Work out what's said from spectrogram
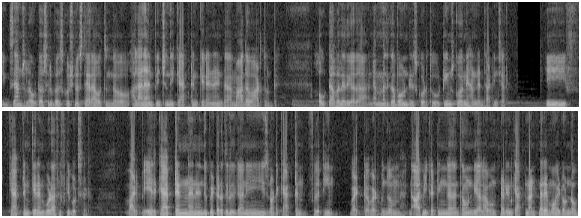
ఎగ్జామ్స్లో అవుట్ ఆఫ్ సిలబస్ క్వశ్చన్ వస్తే ఎలా అవుతుందో అలానే అనిపించింది కెప్టెన్ కిరణ్ అండ్ మాధవ్ ఆడుతుంటే. అవుట్ అవ్వలేదు కదా నెమ్మదిగా బౌండరీస్ కొడుతూ టీమ్ స్కోర్ని హండ్రెడ్ దాటించారు. ఈ కెప్టెన్ కిరణ్ కూడా ఫిఫ్టీ కొట్టాడు. వాడి పేరు క్యాప్టెన్ అని ఎందుకు పెట్టారో తెలియదు కానీ is not a captain for the team but వాడు కొంచెం ఆర్మీ కటింగ్ అదంతా ఉండి అలా ఉంటున్నాడు కానీ క్యాప్టెన్ అంటున్నారేమో ఐ డోంట్ నో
